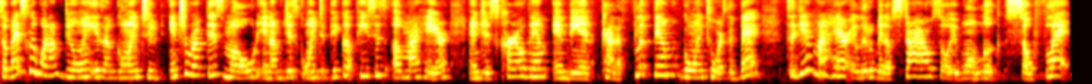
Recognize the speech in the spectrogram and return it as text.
So basically what I'm doing is I'm going to interrupt this mold and I'm just going to pick up pieces of my hair and just curl them and then kind of flip them going towards the back to give my hair a little bit of style so it won't look so flat.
